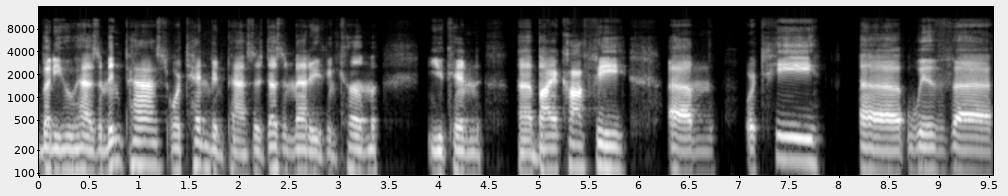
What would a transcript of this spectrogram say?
anybody who has a mint pass or 10 mint passes, doesn't matter. You can come, you can uh, buy a coffee um, or tea uh, with uh,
